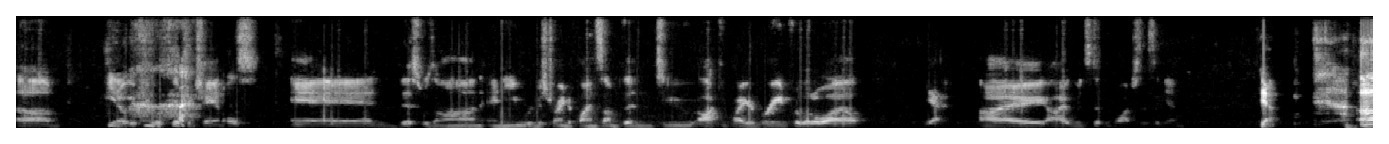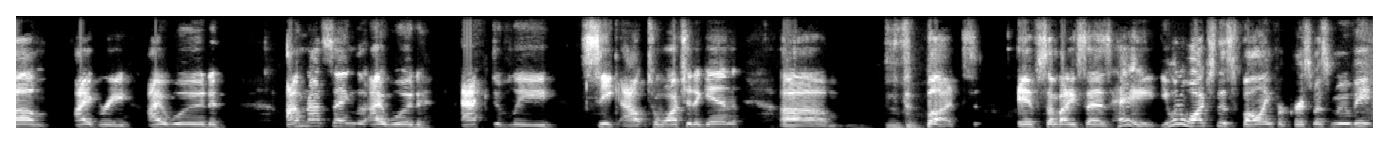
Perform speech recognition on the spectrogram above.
Um, you know, if you were flipping channels and this was on, and you were just trying to find something to occupy your brain for a little while, yeah, I I would sit and watch this again. Yeah, um, I agree. I would. I'm not saying that I would actively seek out to watch it again, um, but if somebody says, "Hey, you want to watch this Falling for Christmas movie?"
